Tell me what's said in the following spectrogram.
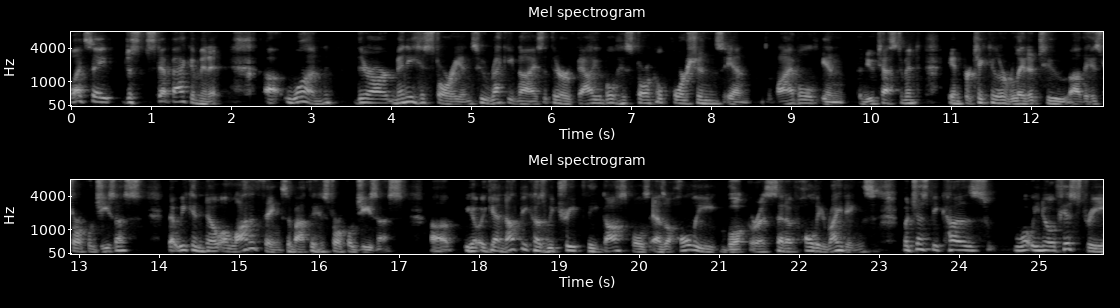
Well, I'd say just step back a minute. Uh, one, there are many historians who recognize that there are valuable historical portions in the Bible, in the New Testament, in particular related to uh, the historical Jesus, that we can know a lot of things about the historical Jesus. Uh, you know, again, not because we treat the Gospels as a holy book or a set of holy writings, but just because what we know of history,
